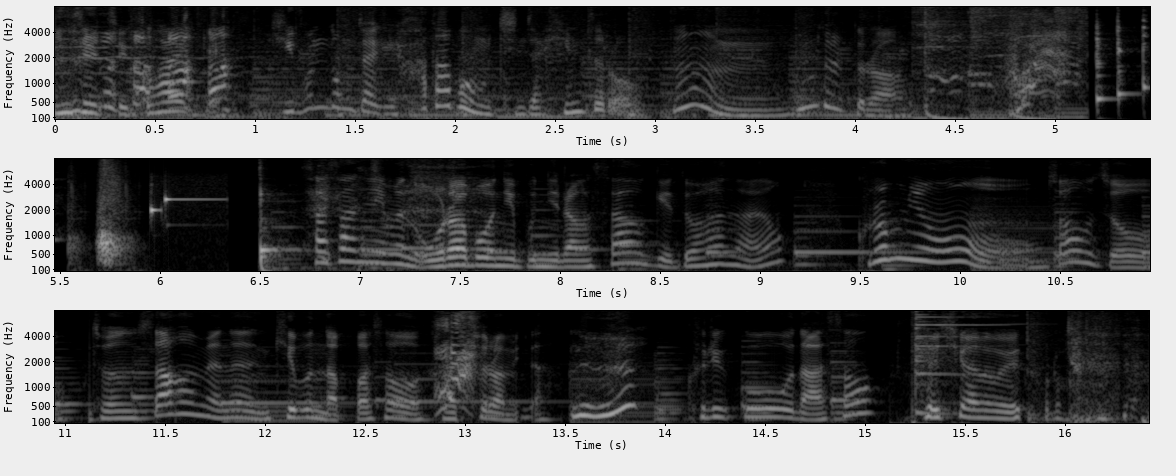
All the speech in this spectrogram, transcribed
인실 찍고 할게. 기분 동작이 하다 보면 진짜 힘들어. 음 힘들더라. 사사님은 오라버니 분이랑 싸우기도 하나요? 그럼요. 싸우죠. 전 싸우면은 기분 나빠서 가출합니다. 네? 그리고 나서 4시간 후에 돌아옵니다.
